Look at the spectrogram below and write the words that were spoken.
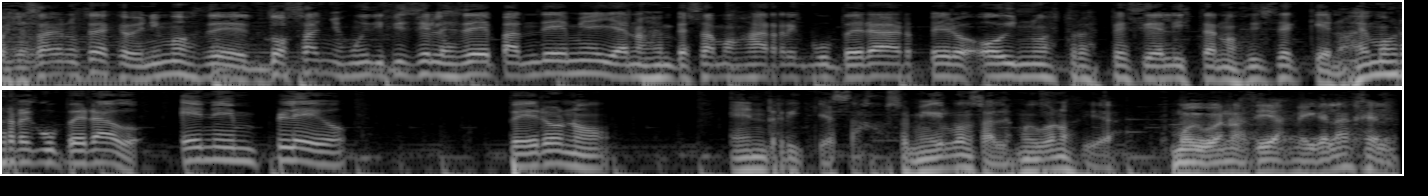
Pues ya saben ustedes que venimos de dos años muy difíciles de pandemia, ya nos empezamos a recuperar, pero hoy nuestro especialista nos dice que nos hemos recuperado en empleo, pero no en riqueza. José Miguel González, muy buenos días. Muy buenos días, Miguel Ángel.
